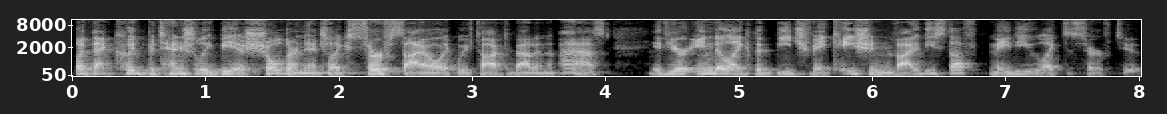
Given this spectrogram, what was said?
but that could potentially be a shoulder niche, like surf style, like we've talked about in the past. If you're into like the beach vacation vibey stuff, maybe you like to surf too.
